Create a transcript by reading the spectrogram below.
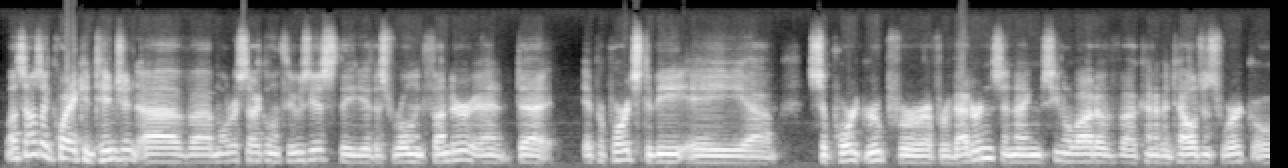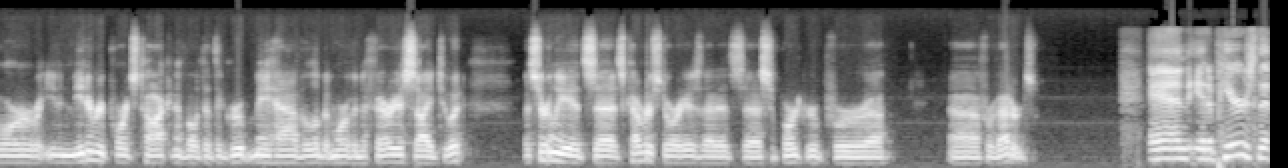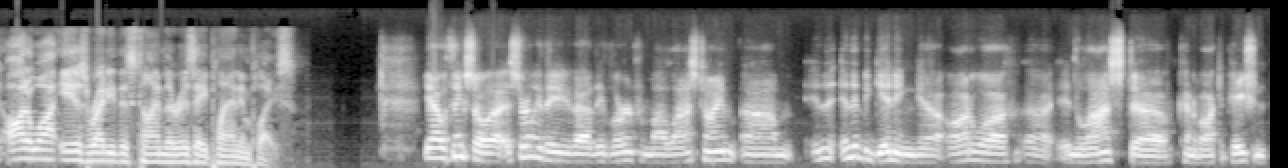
Well, it sounds like quite a contingent of uh, motorcycle enthusiasts. The this Rolling Thunder, and uh, it purports to be a uh, support group for for veterans. And I'm seeing a lot of uh, kind of intelligence work or even media reports talking about that the group may have a little bit more of a nefarious side to it. But certainly, its uh, its cover story is that it's a support group for uh, for veterans. And it appears that Ottawa is ready this time. There is a plan in place. Yeah, I would think so. Uh, certainly, they've uh, they've learned from uh, last time. Um, in the, in the beginning, uh, Ottawa, uh, in the last uh, kind of occupation,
